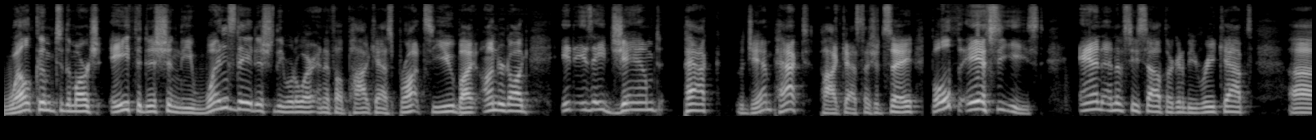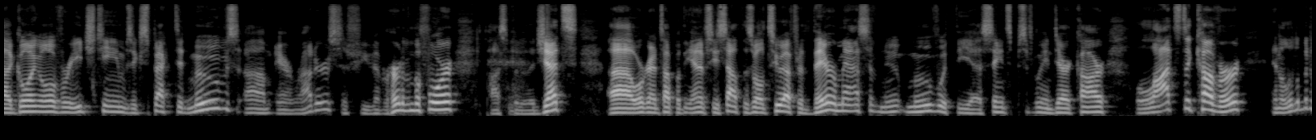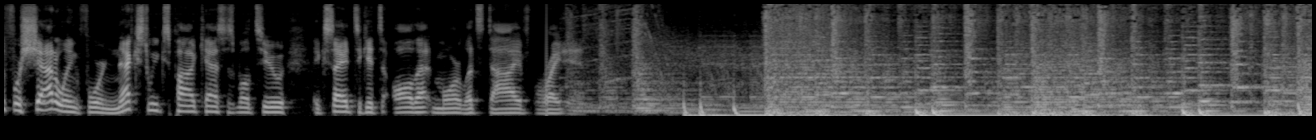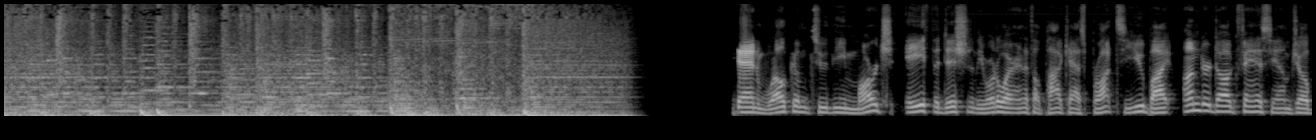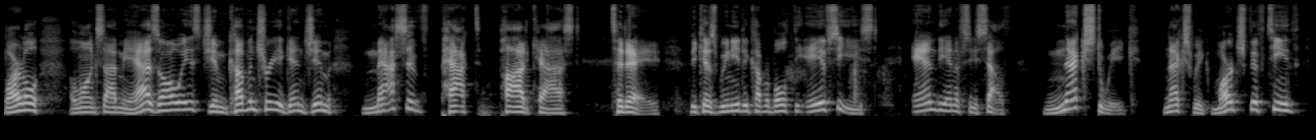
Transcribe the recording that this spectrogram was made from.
Welcome to the March 8th edition, the Wednesday edition of the RotoWire NFL podcast brought to you by Underdog. It is a jammed pack, jam packed podcast, I should say. Both AFC East and NFC South are going to be recapped, uh, going over each team's expected moves. Um, Aaron Rodgers, if you've ever heard of him before, possibly the Jets. Uh, we're going to talk about the NFC South as well too after their massive move with the uh, Saints, specifically in Derek Carr. Lots to cover and a little bit of foreshadowing for next week's podcast as well too. Excited to get to all that and more. Let's dive right in. And welcome to the March 8th edition of the RotoWire NFL podcast brought to you by Underdog Fantasy. I'm Joe Bartel. Alongside me, as always, Jim Coventry. Again, Jim, massive packed podcast today because we need to cover both the AFC East and the NFC South. Next week, next week, March 15th,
